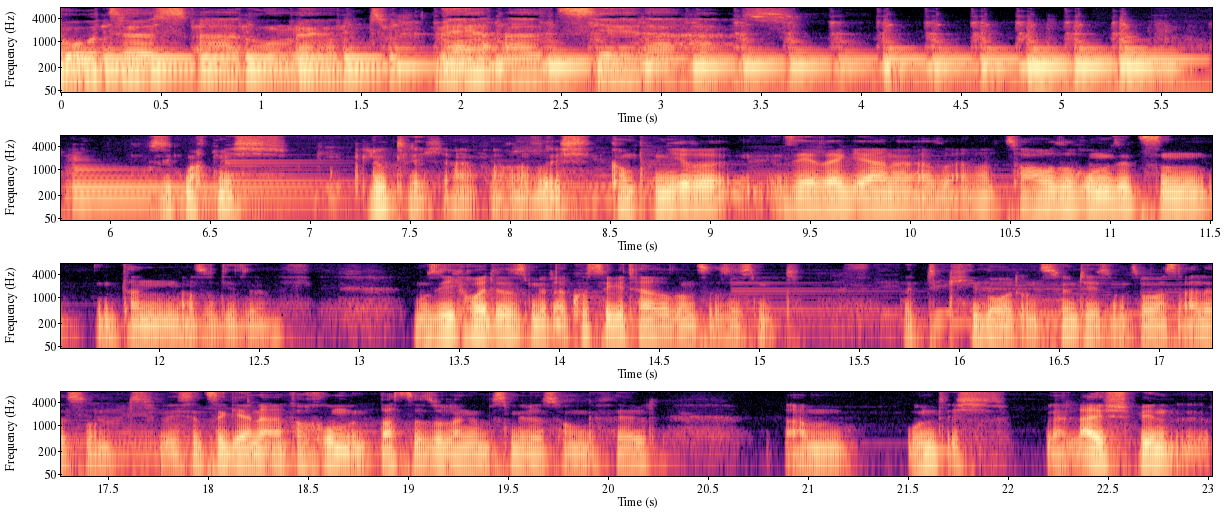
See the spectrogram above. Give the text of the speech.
Gutes Argument mehr als jeder Hass. Musik macht mich glücklich einfach. Also ich komponiere sehr, sehr gerne. Also einfach zu Hause rumsitzen und dann, also diese Musik, heute ist es mit Akustikgitarre, sonst ist es mit, mit Keyboard und Synthes und sowas alles. Und ich sitze gerne einfach rum und bastel so lange, bis mir der Song gefällt. Ähm, und ich, ja, live spielen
